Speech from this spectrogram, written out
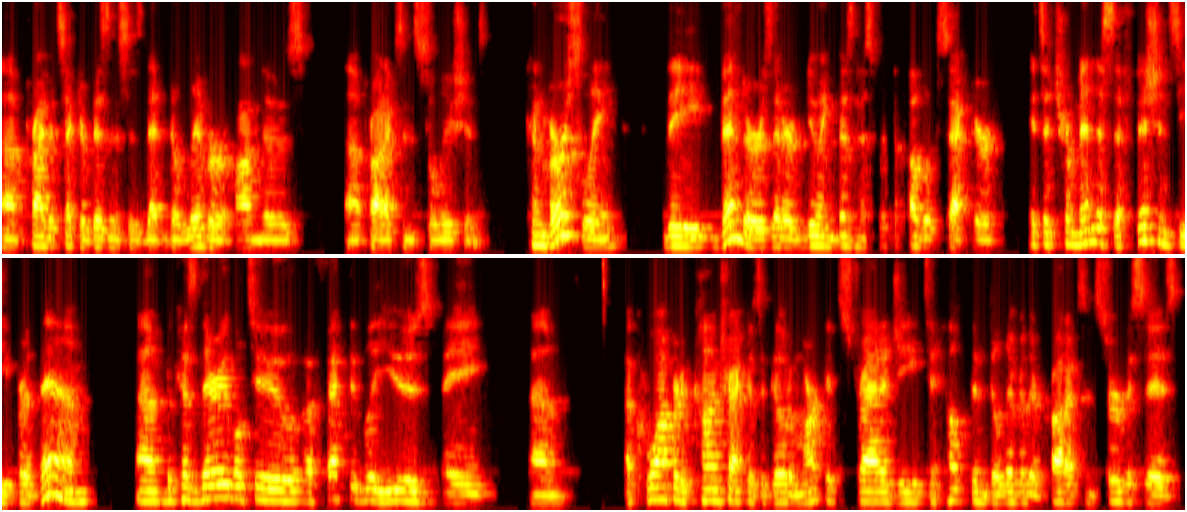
uh, private sector businesses that deliver on those uh, products and solutions. Conversely, the vendors that are doing business with the public sector, it's a tremendous efficiency for them uh, because they're able to effectively use a um, a cooperative contract is a go-to-market strategy to help them deliver their products and services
